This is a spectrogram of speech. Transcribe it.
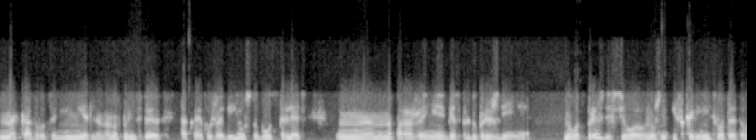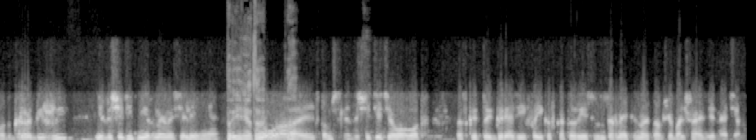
наказываться немедленно. Ну, в принципе, Такаев уже объявил, что будут стрелять на поражение без предупреждения. Но вот прежде всего нужно искоренить вот это вот грабежи и защитить мирное население. Принято. Ну, а да. и в том числе защитить его от так сказать, той грязи и фейков, которые есть в интернете, но это вообще большая отдельная тема.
